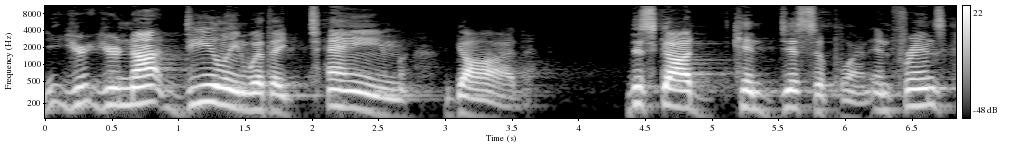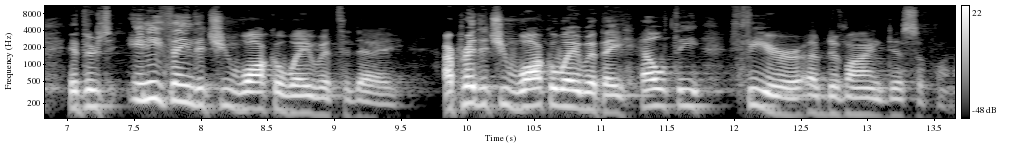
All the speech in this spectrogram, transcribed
You're, you're not dealing with a tame God. This God can discipline. And friends, if there's anything that you walk away with today, I pray that you walk away with a healthy fear of divine discipline.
